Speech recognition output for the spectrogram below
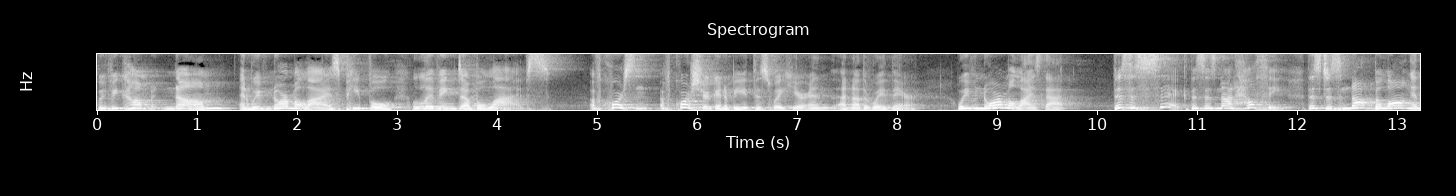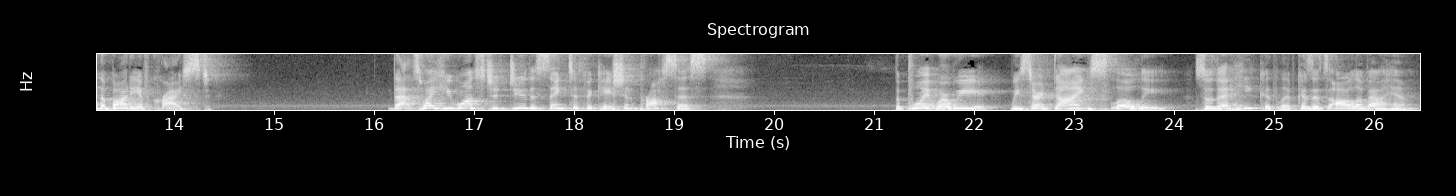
we've become numb and we've normalized people living double lives. Of course, of course you're going to be this way here and another way there. We've normalized that. This is sick. This is not healthy. This does not belong in the body of Christ. That's why he wants to do the sanctification process. The point where we we start dying slowly so that he could live because it's all about him.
